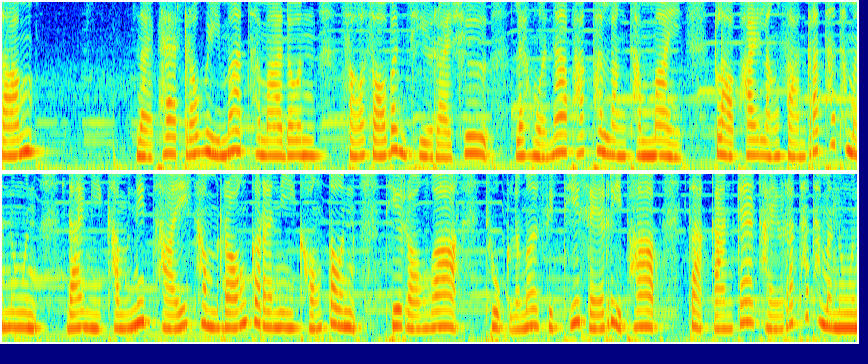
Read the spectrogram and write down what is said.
ซ้ำ นายแพทย์ระวีมาชมาดล สสบัญชีรายชื่อ และหัวหน้าพักพลังธรรมใหม่ กล่าวภายหลังสารรัฐธรรมนูญ ได้มีคำวินิจฉัยคำร้องกรณีของตน ที่ร้องว่าถูกละเมิดสิทธิเสรีภาพ จากการแก้ไขรัฐธรรมนูญ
